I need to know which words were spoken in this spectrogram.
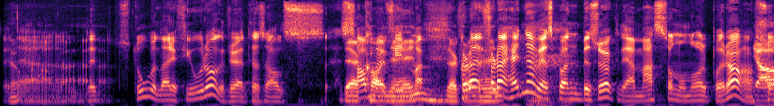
Den er, det sto vel der i fjor òg, tror jeg, til salgs. Det kan hende, For, det, for det hende. hender hvis man besøker de messene noen år på rad, så,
